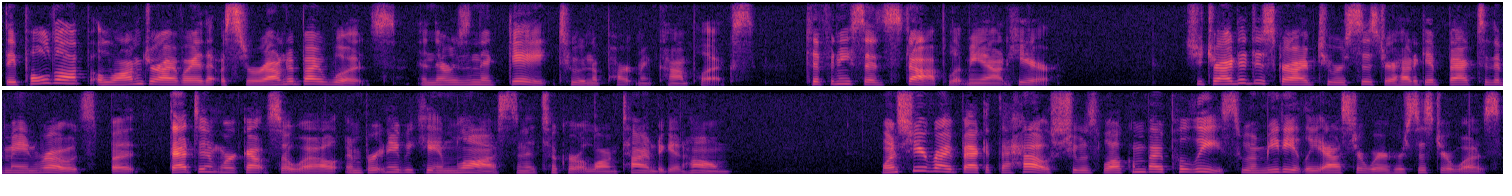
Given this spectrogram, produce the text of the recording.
They pulled up a long driveway that was surrounded by woods, and there was a gate to an apartment complex. Tiffany said, Stop, let me out here. She tried to describe to her sister how to get back to the main roads, but that didn't work out so well, and Brittany became lost, and it took her a long time to get home. Once she arrived back at the house, she was welcomed by police who immediately asked her where her sister was.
